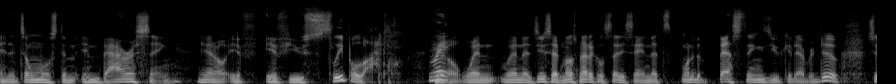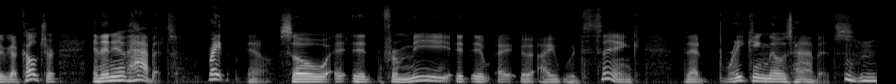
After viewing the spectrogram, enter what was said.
and it's almost embarrassing, you know, if if you sleep a lot. You Right. know, when, when, as you said, most medical studies saying that's one of the best things you could ever do. So you've got culture, and then you have habit. Right. You know, so it, it for me, it, it I, I would think that breaking those habits, Mm-hmm.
